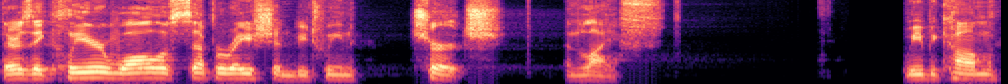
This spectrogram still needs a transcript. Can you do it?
There's a clear wall of separation between church and life. We become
